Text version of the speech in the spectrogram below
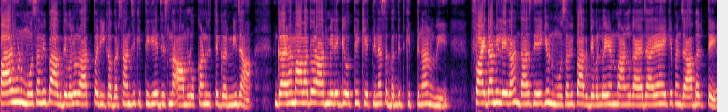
ਪਰ ਹੁਣ ਮੌਸਮ ਵਿਭਾਗ ਦੇ ਵੱਲੋਂ ਰਾਤ ਭਰੀ ਖਬਰ ਸਾਂਝੀ ਕੀਤੀ ਗਈ ਹੈ, ਜਿਸ ਨਾਲ ਆਮ ਲੋਕਾਂ ਨੂੰ ਜਿੱਥੇ ਗਰਮੀ ਜਾਂ ਗਰਮ ਤੋਂ ਰਾਤ ਮਿਲੇਗੀ, ਉੱਥੇ ਹੀ ਖੇਤੀ ਨਾਲ ਸੰਬੰਧਿਤ ਕਿੱਤਿਆਂ ਨੂੰ ਵੀ ਫਾਇਦਾ ਮਿਲੇਗਾ। ਦੱਸ ਦਈਏ ਕਿ ਹੁਣ ਮੌਸਮ ਵਿਭਾਗ ਦੇ ਵੱਲੋਂ ਇਹ ਅਨੁਮਾਨ ਲਗਾਇਆ ਜਾ ਰਿਹਾ ਹੈ ਕਿ ਪੰਜਾਬ ਅਤੇ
